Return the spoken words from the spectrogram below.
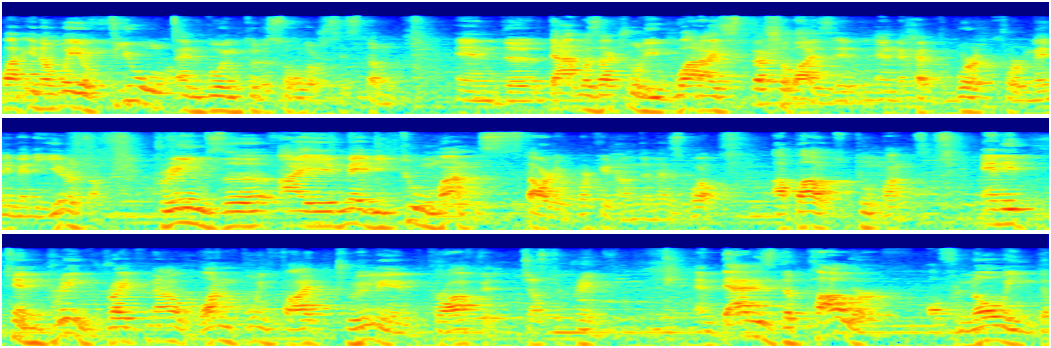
but in a way of fuel and going to the solar system. And uh, that was actually what I specialized in and have worked for many many years on. Creams, uh, I maybe two months started working on them as well, about two months. And it can bring right now 1.5 trillion profit just to cream. And that is the power of knowing the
